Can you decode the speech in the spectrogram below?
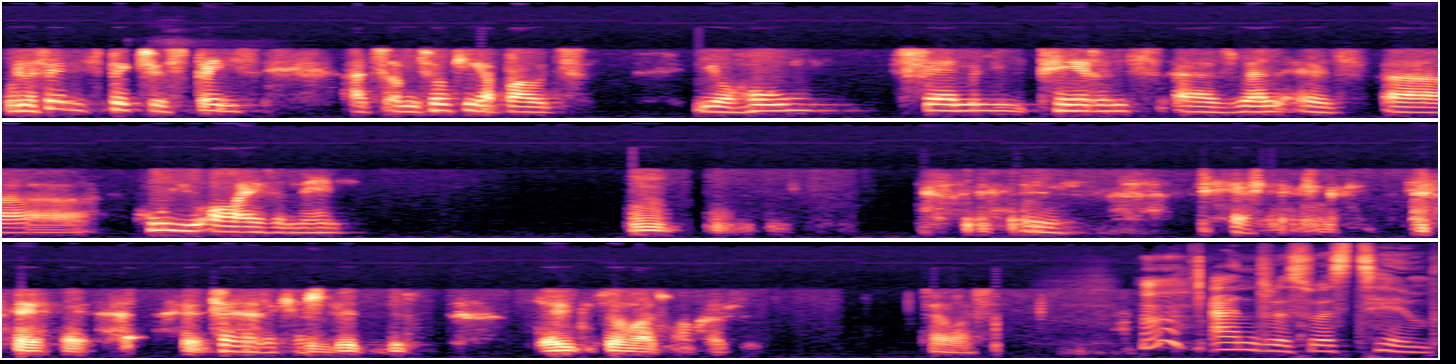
When I say respect your space, I'm talking about your home, family, parents, as well as uh, who you are as a man. Mm. Mm. Thank Tell us, Akesh. you so much, Makhosi. Tell us. Andres was Tembu.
